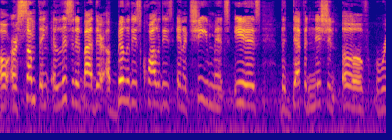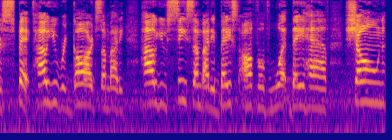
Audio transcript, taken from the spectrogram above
or, or something elicited by their abilities, qualities, and achievements is the definition of respect. How you regard somebody, how you see somebody based off of what they have shown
